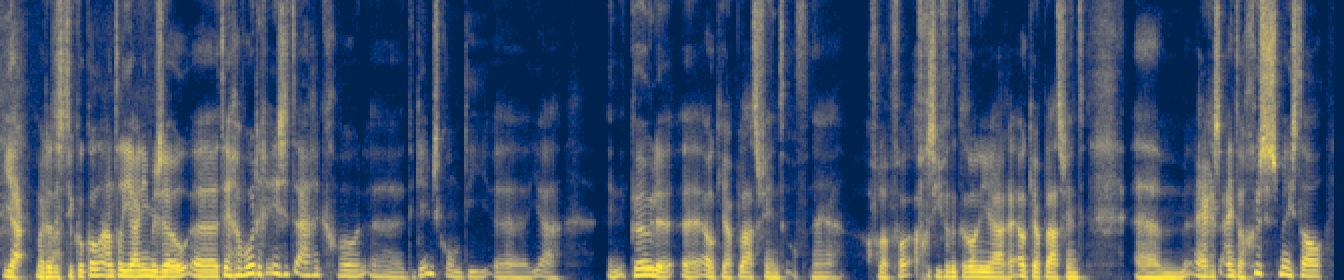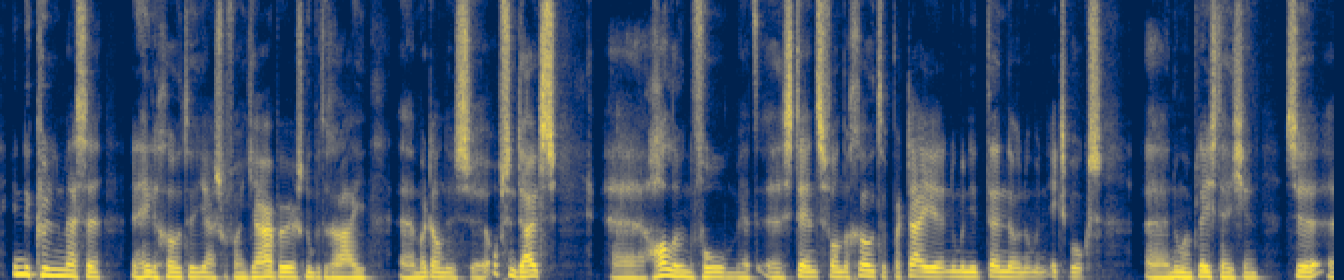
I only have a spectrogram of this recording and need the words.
Ja, maar dat is natuurlijk ook al een aantal jaar niet meer zo. Uh, tegenwoordig is het eigenlijk gewoon uh, de Gamescom die uh, ja, in Keulen elk jaar plaatsvindt. Of nou ja, afgelopen, afgezien van de coronajaren elk jaar plaatsvindt. Um, ergens eind augustus meestal in de Keulenmessen. Een hele grote ja, soort van jaarbeurs, noem het RAI. maar dan dus op zijn Duits. hallen vol met stands van de grote partijen. Noem een Nintendo, noem een Xbox, noem een PlayStation. Ze uh,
